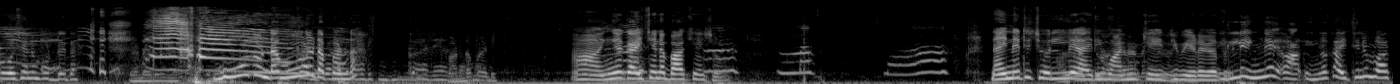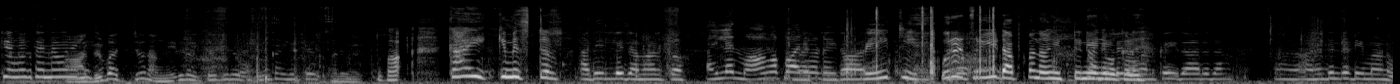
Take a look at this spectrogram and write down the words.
ദോശനും ഫുഡ് ഇതാ. മൂന്നുണ്ടാ മൂന്ന് ഡപ്പുണ്ട് ആ ഇങ്ങനെ കഴിച്ചതിന്റെ ബാക്കി വെച്ചോ നൈനറ്റ് ചൊല്ലി അരി വൺ കെ ജി വീട് കഥ ഇല്ല ഇങ്ങ ഇങ്ങ കഴിച്ചിനും ബാക്കി അങ്ങനെ തന്നെ അത് പറ്റൂ കഴിക്ക് മിസ്റ്റർ അതില്ല ജമാൽക്കോ. വെയിറ്റ് ഒരു ഫ്രീ ഡപ്പ നാ ഇട്ടിന് മക്കൾ. അനന്തിന്റെ ടീമാണോ?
